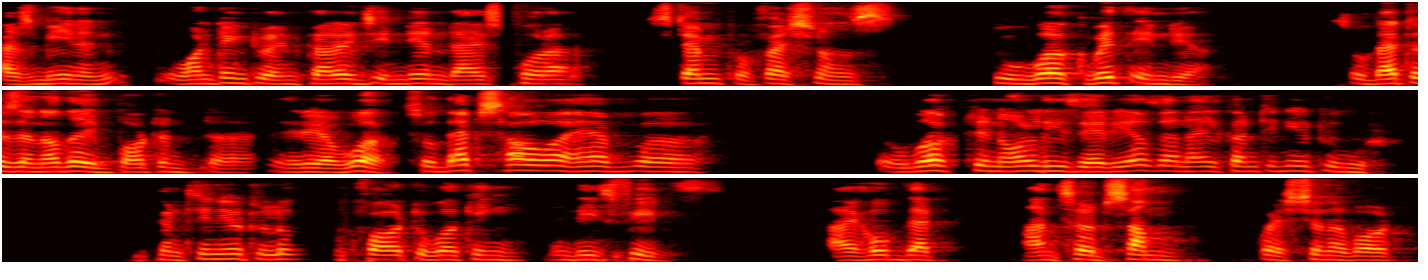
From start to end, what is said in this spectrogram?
has been in, wanting to encourage Indian diaspora STEM professionals to work with India. So, that is another important uh, area of work. So, that's how I have uh, worked in all these areas and I'll continue to continue to look forward to working in these fields. I hope that answered some question about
